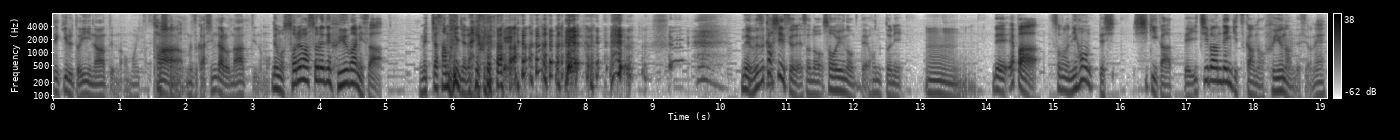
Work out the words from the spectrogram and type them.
できるといいなというのは思いつつ確かに。まあ、難しいんだろうなっていうのも。でもそれはそれで冬場にさめっちゃ寒いんじゃない？ね難しいですよねそのそういうのって本当に。うん。でやっぱその日本ってし四季があって一番電気使うのは冬なんですよね。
